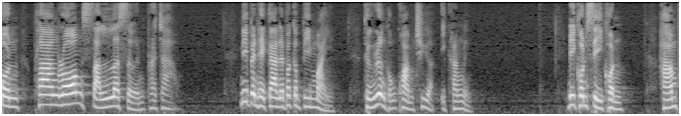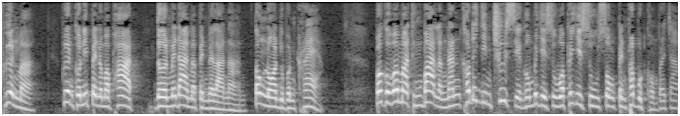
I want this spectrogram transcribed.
ตน พลางร้องสรรเสริญพระเจ้า นี่เป็นเหตุการณ์ในพระคัมภีร์ใหม่ ถึงเรื่องของความเชื่ออีกครั้งหนึ่ง มีคนสี่คน หามเพื่อนมา เพื่อนคนนี้เป็นอัมพาตเดินไม่ได้มาเป็นเวลานาน ต้องนอนอยู่บนแคร่ ปรากฏว่ามาถึงบ้านหลังนั้น เขาได้ยินชื่อเสียงของพระเยซูว่าพระเยซูทรงเป็นพระบุตรของพระเจ้า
